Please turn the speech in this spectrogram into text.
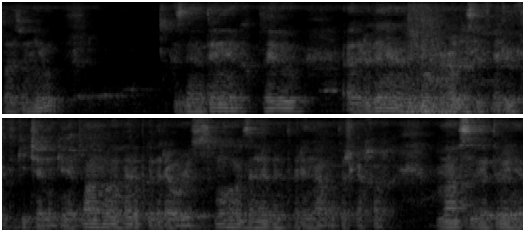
плазунів. З негативних впливів е, людини на живу природу слід виділити такі чинники. Непланова виробка дерев у лісосмугах, загибель тварин автошляхах, масові отруєння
